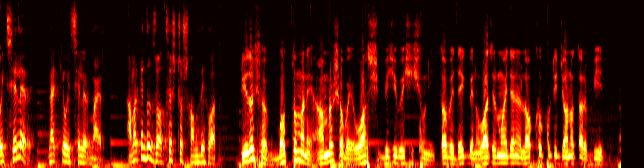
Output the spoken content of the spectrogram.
ওই ছেলের নাকি ওই ছেলের মায়ের? আমার কিন্তু যথেষ্ট সন্দেহ আছে। প্রিয় দর্শক, বর্তমানে আমরা সবাই ওয়াজ বেশি বেশি শুনি, তবে দেখবেন ওয়াজের ময়দানে লক্ষ কোটি জনতার ভিড়।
